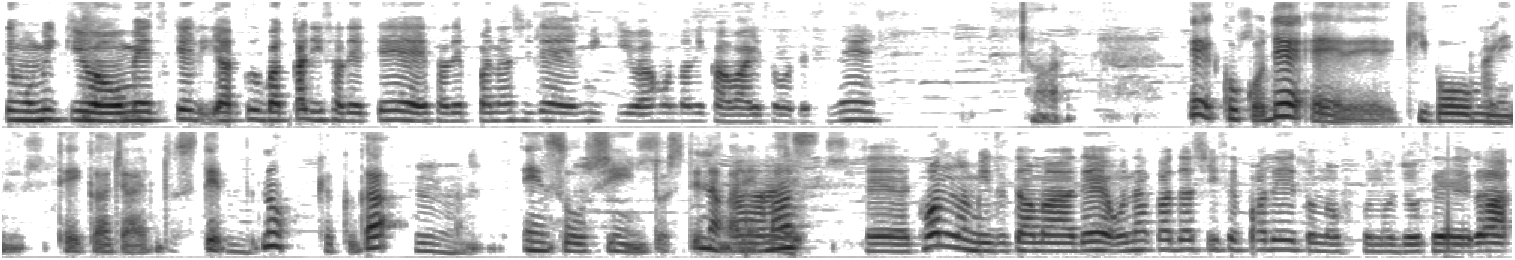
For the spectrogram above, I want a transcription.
でもミッキーはお目付け役ばっかりされて、されっぱなしで、ミッキーは本当にかわいそうですね。はい、でここで、えー希望を胸に、Take a Giant Step の曲がうん。演奏シーンとして流れます。えー、紺の水玉でお腹出しセパレートの服の女性が、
